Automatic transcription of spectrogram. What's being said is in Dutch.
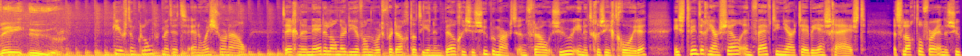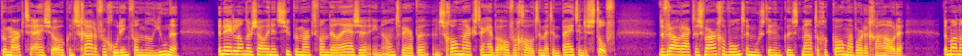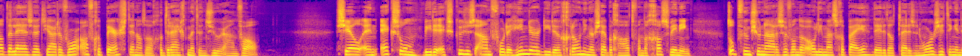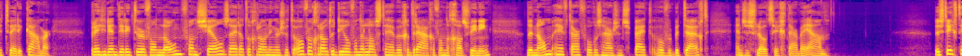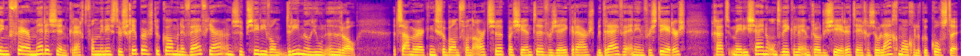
Twee uur. Kirsten Klomp met het NOS-journaal. Tegen een Nederlander die ervan wordt verdacht dat hij in een Belgische supermarkt een vrouw zuur in het gezicht gooide, is 20 jaar cel en 15 jaar tbs geëist. Het slachtoffer en de supermarkt eisen ook een schadevergoeding van miljoenen. De Nederlander zou in een supermarkt van Delhaize in Antwerpen een schoonmaakster hebben overgoten met een bijtende stof. De vrouw raakte zwaar gewond en moest in een kunstmatige coma worden gehouden. De man had Delhaize het jaar ervoor afgeperst en had al gedreigd met een zuuraanval. Shell en Exxon bieden excuses aan voor de hinder die de Groningers hebben gehad van de gaswinning. Topfunctionarissen van de oliemaatschappijen deden dat tijdens een hoorzitting in de Tweede Kamer. President-directeur Van Loon van Shell zei dat de Groningers het overgrote deel van de lasten hebben gedragen van de gaswinning. De NAM heeft daar volgens haar zijn spijt over betuigd en ze sloot zich daarbij aan. De stichting Fair Medicine krijgt van minister Schippers de komende vijf jaar een subsidie van 3 miljoen euro. Het samenwerkingsverband van artsen, patiënten, verzekeraars, bedrijven en investeerders gaat medicijnen ontwikkelen en produceren tegen zo laag mogelijke kosten.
